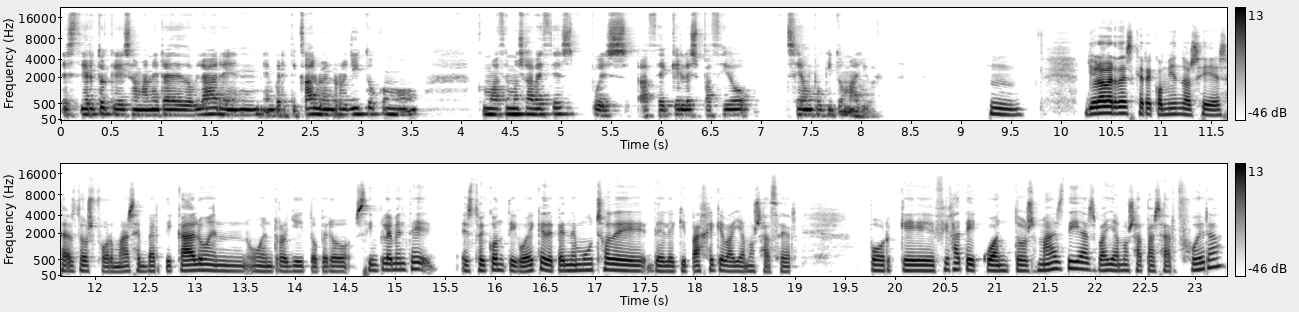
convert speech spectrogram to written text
es cierto que esa manera de doblar en, en vertical o en rollito como, como hacemos a veces, pues hace que el espacio sea un poquito mayor. Mm. Yo la verdad es que recomiendo sí esas dos formas, en vertical o en, o en rollito, pero simplemente estoy contigo, ¿eh? que depende mucho de- del equipaje que vayamos a hacer. Porque fíjate, cuantos más días vayamos a pasar fuera,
